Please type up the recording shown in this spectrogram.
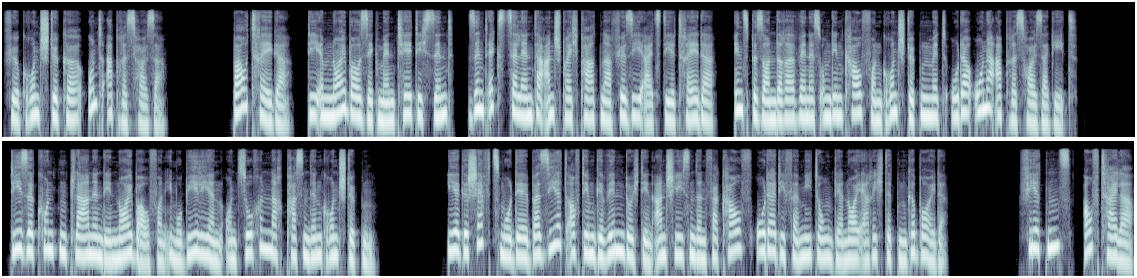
für Grundstücke und Abrisshäuser. Bauträger, die im Neubausegment tätig sind, sind exzellente Ansprechpartner für Sie als Dealtrader, insbesondere wenn es um den Kauf von Grundstücken mit oder ohne Abrisshäuser geht. Diese Kunden planen den Neubau von Immobilien und suchen nach passenden Grundstücken. Ihr Geschäftsmodell basiert auf dem Gewinn durch den anschließenden Verkauf oder die Vermietung der neu errichteten Gebäude. Viertens, Aufteiler,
